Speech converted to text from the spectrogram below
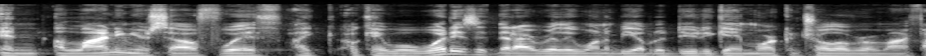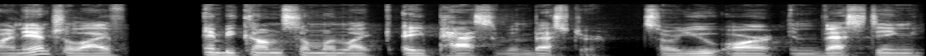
and aligning yourself with like okay well what is it that i really want to be able to do to gain more control over my financial life and become someone like a passive investor so you are investing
